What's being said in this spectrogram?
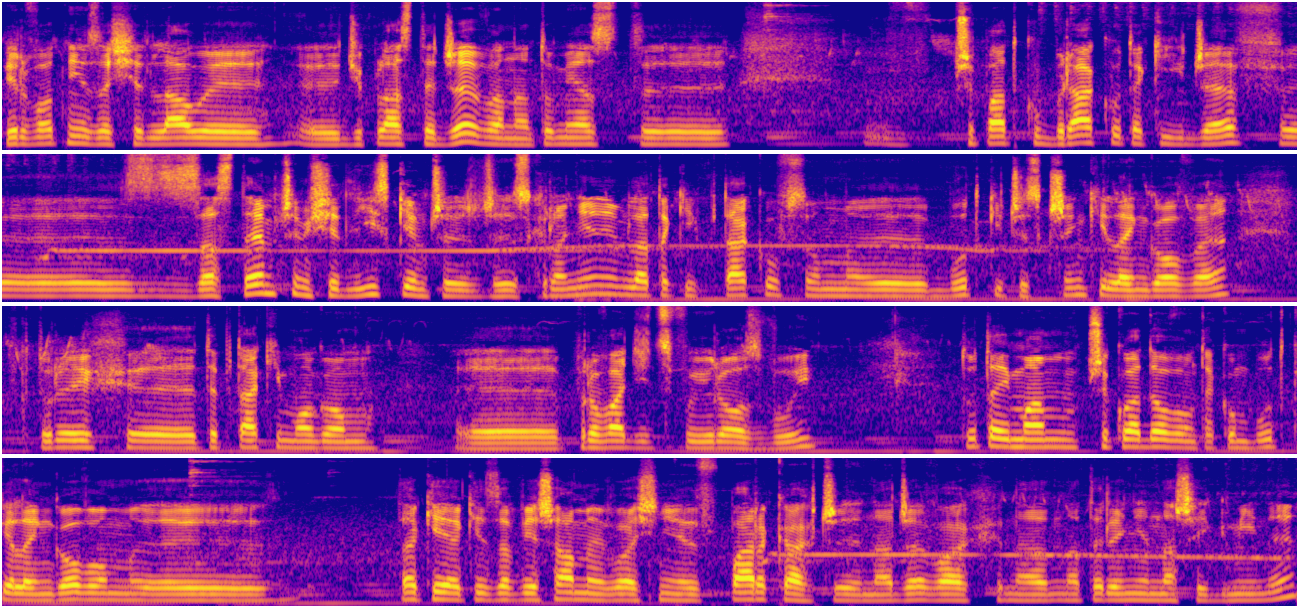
pierwotnie zasiedlały dziuplaste drzewa, natomiast w przypadku braku takich drzew e, zastępczym siedliskiem czy, czy schronieniem dla takich ptaków są e, budki czy skrzynki lęgowe, w których e, te ptaki mogą prowadzić swój rozwój. Tutaj mam przykładową taką budkę lęgową, takie jakie zawieszamy właśnie w parkach czy na drzewach na, na terenie naszej gminy.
